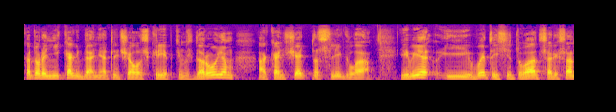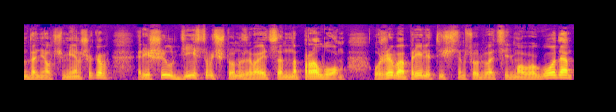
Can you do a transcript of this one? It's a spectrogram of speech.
которая никогда не отличалась крепким здоровьем, окончательно слегла. И и в этой ситуации Александр Данилович Меншиков решил действовать, что называется, напролом. Уже в апреле 1727 года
